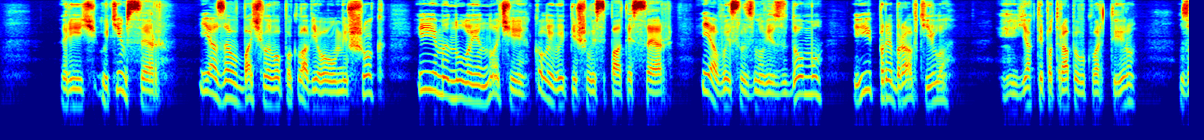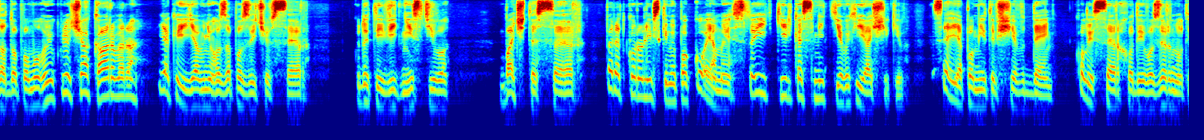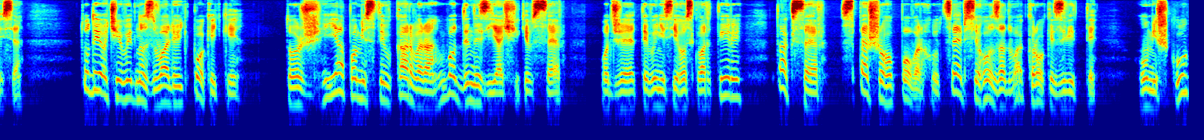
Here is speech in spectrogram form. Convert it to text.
Річ у тім, сер, я завбачливо поклав його у мішок, і минулої ночі, коли ви пішли спати, сер, я вислизнув із дому і прибрав тіло. Як ти потрапив у квартиру? За допомогою ключа Карвера, який я в нього запозичив, сер. Куди ти відніс тіло? Бачте, сер, перед королівськими покоями стоїть кілька сміттєвих ящиків. Це я помітив ще вдень, коли сер ходив озирнутися. Туди, очевидно, звалюють покидьки. Тож я помістив Карвера в один із ящиків, сер. Отже, ти виніс його з квартири? Так, сер, з першого поверху, це всього за два кроки звідти. У мішку?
